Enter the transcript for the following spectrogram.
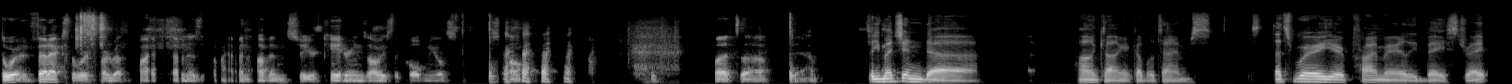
the FedEx. The worst part about the five seven is they don't have an oven, so your catering is always the cold meals. So, but uh, yeah. So you mentioned uh, Hong Kong a couple of times that's where you're primarily based, right?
